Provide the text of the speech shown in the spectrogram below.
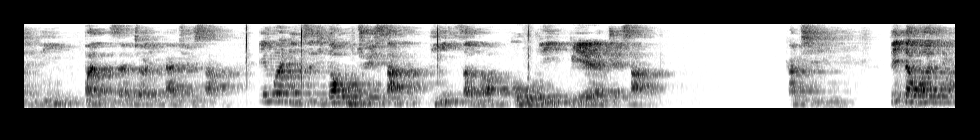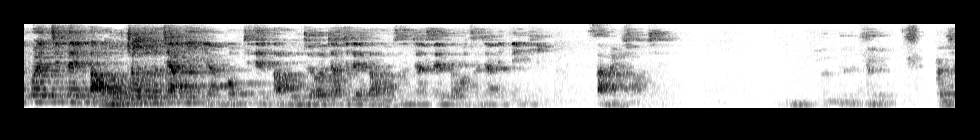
线，你本身就应该去上，因为你自己都不去上，你怎么鼓励别人去上？刚起，你怎么为今天导护就好叫你员工，这个导护就好叫这个导护增加，这个导护增加你第一题上来小心。刚起，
